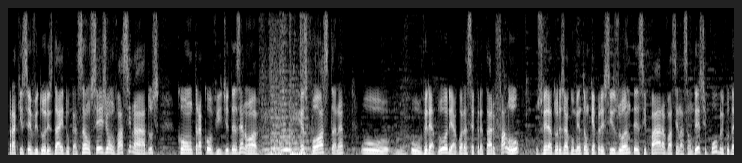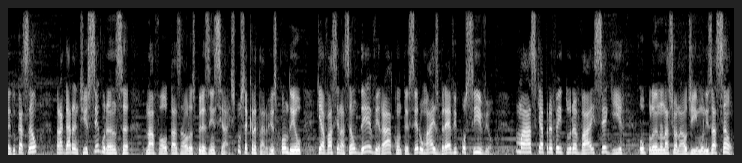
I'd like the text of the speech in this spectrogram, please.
para que servidores da educação sejam vacinados contra a Covid-19. Em resposta, né? O, o vereador e agora secretário falou, os vereadores argumentam que é preciso antecipar a vacinação deste público da educação para garantir segurança na volta às aulas presenciais. O secretário respondeu que a vacinação deverá acontecer o mais breve possível, mas que a prefeitura vai seguir o Plano Nacional de Imunização.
